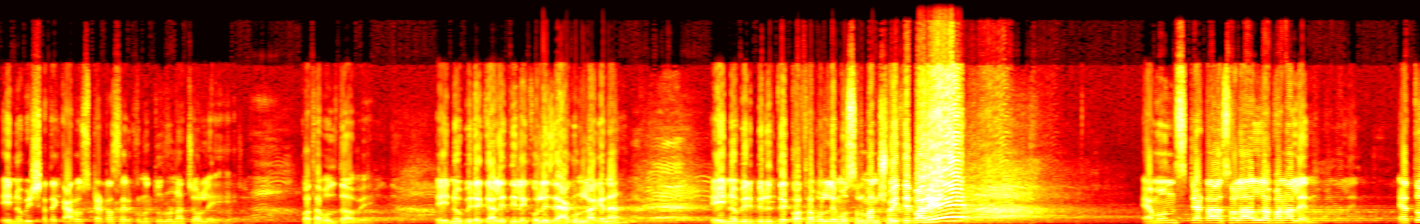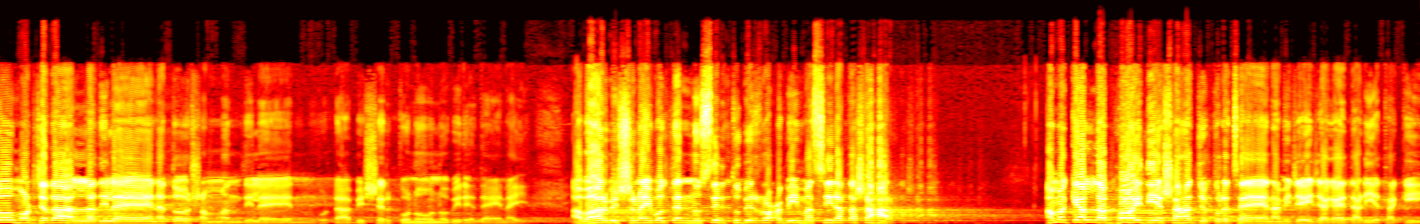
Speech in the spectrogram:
এই নবীর সাথে কারও স্ট্যাটাসের কোনো তুলনা চলে? কথা বলতে হবে। এই নবীরে গালি দিলে কলেজে আগুন লাগে না? এই নবীর বিরুদ্ধে কথা বললে মুসলমান সইতে পারে? এমন স্ট্যাটাস আল্লাহ বানালেন। এত মর্যাদা আল্লাহ দিলেন, এত সম্মান দিলেন, গোটা বিশ্বের কোনো নবীরে দেয় নাই। আবার বিশ্বনবী বলতেন নসির তুবির রবি মাসিরাতা সাহার আমাকে আল্লাহ ভয় দিয়ে সাহায্য করেছেন, আমি যেই জায়গায় দাঁড়িয়ে থাকি,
